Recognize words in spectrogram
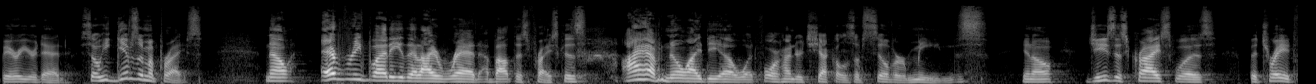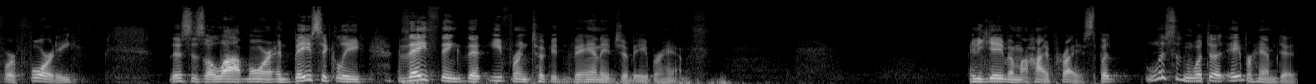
bury your dead. So he gives them a price. Now, everybody that I read about this price, because I have no idea what 400 shekels of silver means. You know, Jesus Christ was betrayed for 40. This is a lot more. And basically, they think that Ephraim took advantage of Abraham. And he gave him a high price. But listen what uh, Abraham did.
